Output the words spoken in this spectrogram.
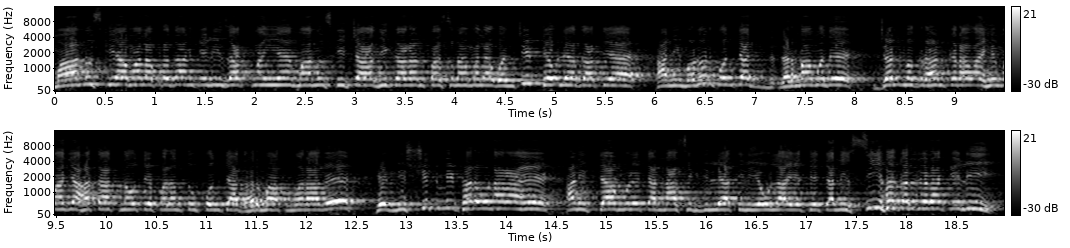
माणुसकी आम्हाला प्रदान केली जात नाहीये माणुसकीच्या अधिकारांपासून आम्हाला वंचित ठेवल्या जाते. आहे आणि म्हणून कोणत्या धर्मामध्ये जन्म ग्रहण करावा हे माझ्या हातात नव्हते परंतु कोणत्या धर्मात मरावे हे निश्चित मी ठरवणार आहे. आणि त्यामुळे त्या नाशिक जिल्ह्यातील येवला येथे त्यांनी सिंह गर्जना केली.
